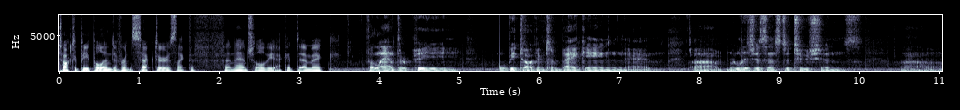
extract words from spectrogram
talked to people in different sectors like the financial, the academic, philanthropy. We'll be talking to banking and uh, religious institutions, uh,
